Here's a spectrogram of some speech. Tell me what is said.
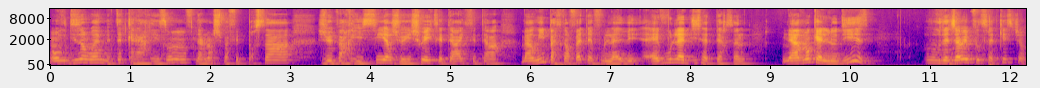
en vous disant ouais mais peut-être qu'elle a raison finalement je suis pas faite pour ça je vais pas réussir je vais échouer etc etc bah oui parce qu'en fait elle vous elle vous l'a dit cette personne mais avant qu'elle le dise vous vous êtes jamais posé cette question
